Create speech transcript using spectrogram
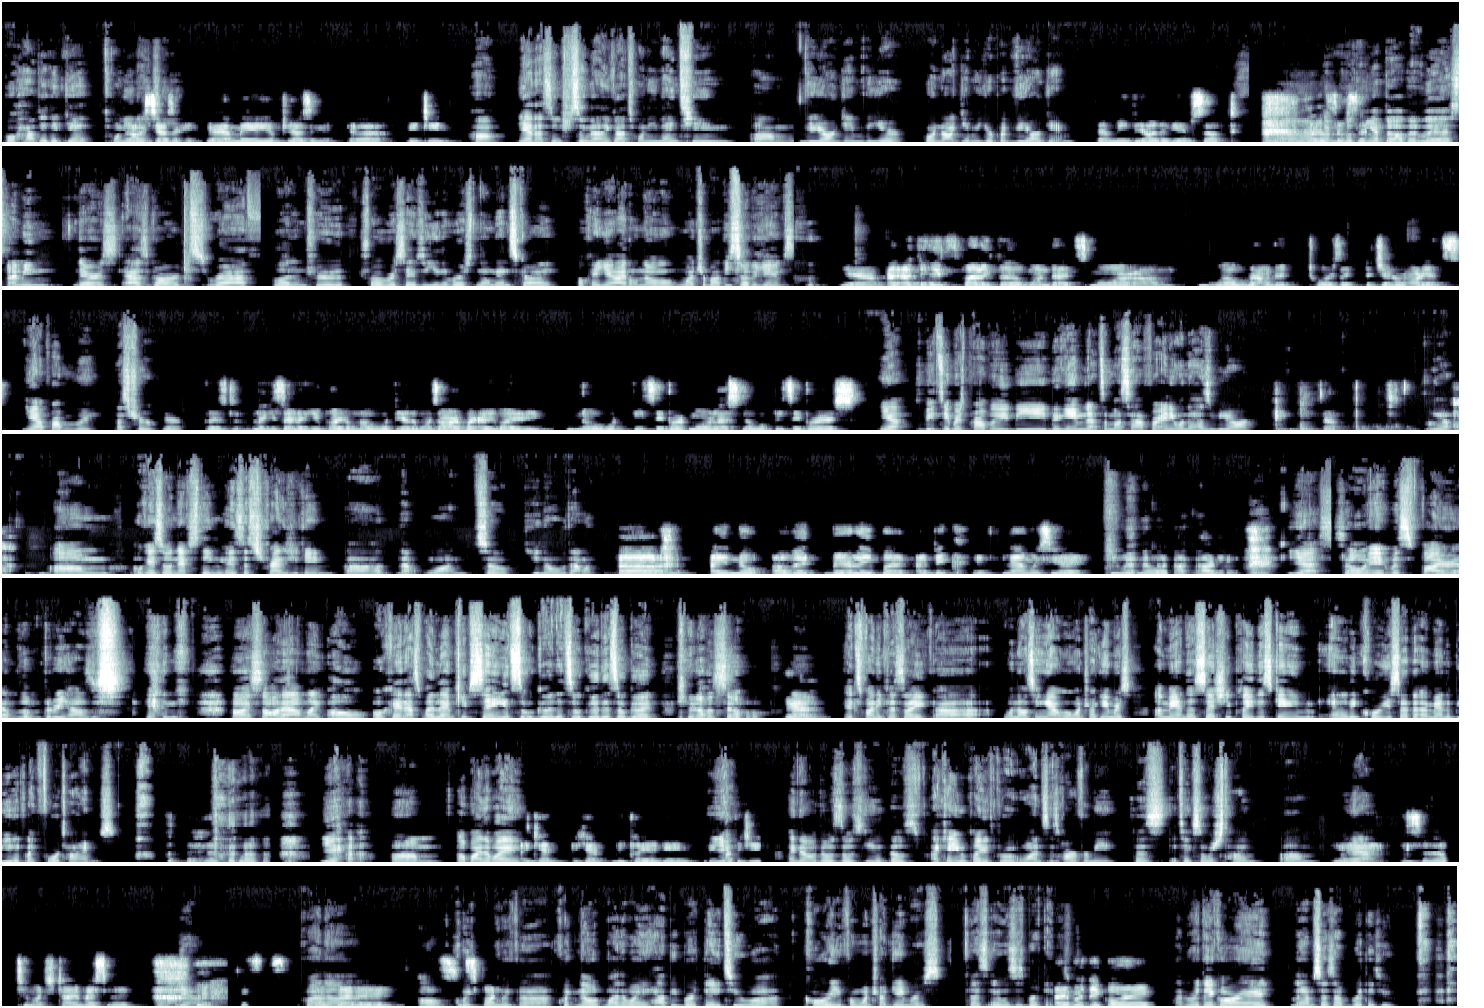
Well, how did it get Oh, 2019? it's 2000, yeah, May of 2018. Huh. Yeah, that's interesting that I got 2019 um, VR Game of the Year. Or not Game of the Year, but VR game. That means the other game sucked. Uh, I'm So looking sad. at the other list. I mean, there's Asgard's Wrath, Blood and Truth, Trover Saves the Universe, No Man's Sky. Okay, yeah, I don't know much about these other games. Yeah, I, I think it's probably like the one that's more um, well-rounded towards like the general audience. yeah, probably. That's true. Yeah, because, like you said, like you probably don't know what the other ones are, but everybody know what Beat Saber, more or less, know what Beat Saber is. Yeah, Beat Saber is probably the, the game that's a must-have for anyone that has VR. Yeah. Yeah. Um. Okay. So next thing is a strategy game. Uh, that one. So you know that one? Uh, I know of it barely, but I think if Lamb was here, he would know about it. Yes. So it was Fire Emblem Three Houses. And I saw that, I'm like, oh, okay, that's why Lamb keeps saying it's so good, it's so good, it's so good. You know, so Yeah. um, it's funny because like uh, when I was hanging out with One Track Gamers, Amanda said she played this game, and I think Corey said that Amanda beat it like four times. What the heck? Well, Yeah. Um. Oh, by the way, I can't. I can't replay a game Yeah. RPG. I know those those those. I can't even play it through it once. It's hard for me because it takes so much time. Um. Yeah, yeah. it's a little too much time investment. Yeah. it's, But I'm uh, glad that oh, it's quick, fun. quick, uh, quick note by the way. Happy birthday to uh Corey from One Track Gamers because it was his birthday. Happy birthday, Corey! Happy birthday, Corey! Lamb says happy birthday too.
